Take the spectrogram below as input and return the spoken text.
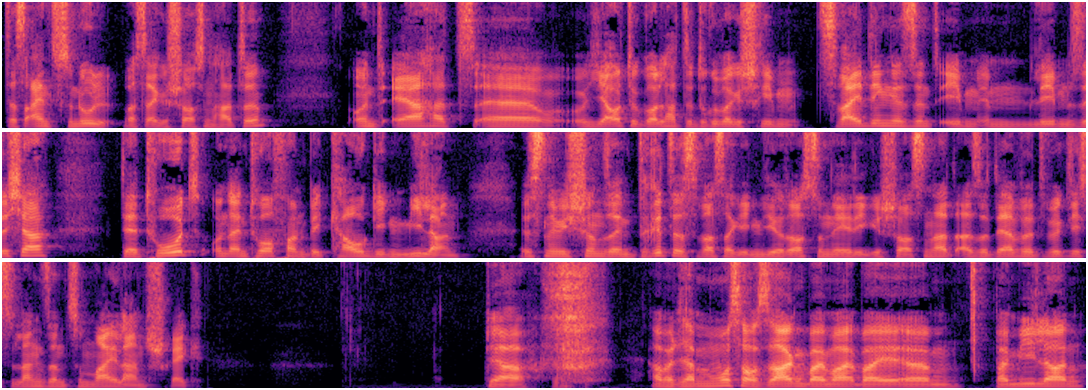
das 1 zu 0, was er geschossen hatte. Und er hat, äh, Yao to Gol hatte drüber geschrieben, zwei Dinge sind eben im Leben sicher. Der Tod und ein Tor von Bekau gegen Milan. Ist nämlich schon sein drittes, was er gegen die Rossoneri geschossen hat. Also der wird wirklich so langsam zum Mailand-Schreck. Ja, aber man muss auch sagen, bei, bei, ähm, bei Milan,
